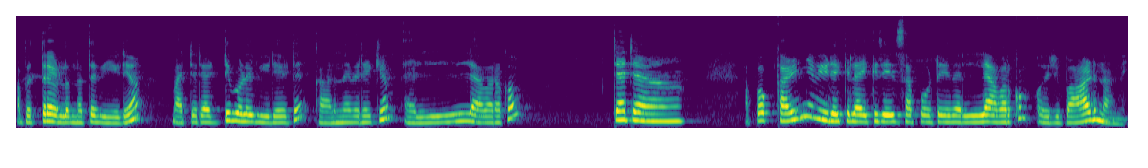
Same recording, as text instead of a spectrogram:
അപ്പോൾ ഇത്രയേ ഉള്ളൂ ഇന്നത്തെ വീഡിയോ. മറ്റൊരു അടിപൊളി വീഡിയോ ആയിട്ട് കാണുന്നവരേക്കും എല്ലാവർക്കും ടാറ്റാ. അപ്പോൾ കഴിഞ്ഞ വീഡിയോയ്ക്ക് ലൈക്ക് ചെയ്ത് സപ്പോർട്ട് ചെയ്ത എല്ലാവർക്കും ഒരുപാട് നന്ദി.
